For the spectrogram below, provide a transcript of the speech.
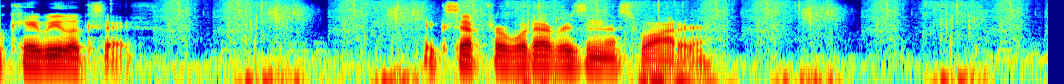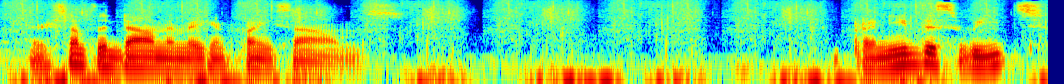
Okay, we look safe. Except for whatever's in this water. There's something down there making funny sounds. But I need this wheat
